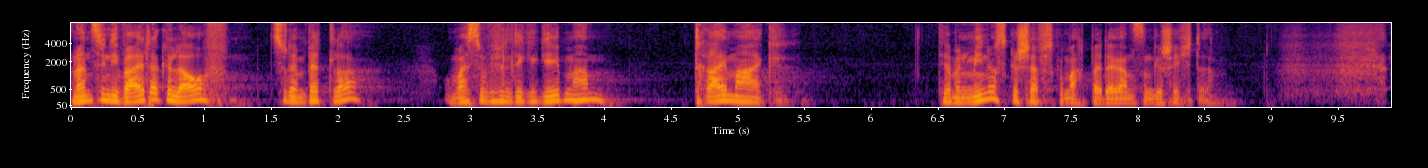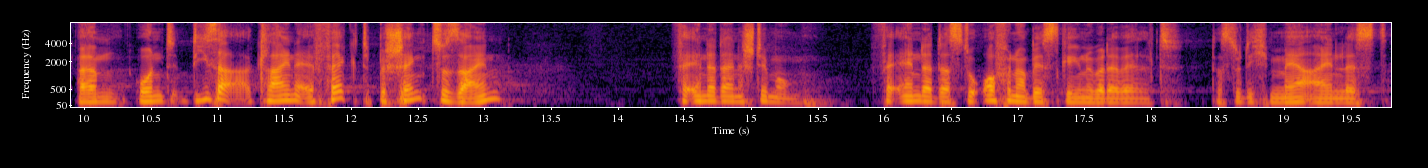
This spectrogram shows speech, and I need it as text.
Und dann sind die weitergelaufen zu dem Bettler. Und weißt du, wie viel die gegeben haben? Drei Mark. Die haben ein Minusgeschäft gemacht bei der ganzen Geschichte. Ähm, und dieser kleine Effekt, beschenkt zu sein, verändert deine Stimmung. Verändert, dass du offener bist gegenüber der Welt, dass du dich mehr einlässt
